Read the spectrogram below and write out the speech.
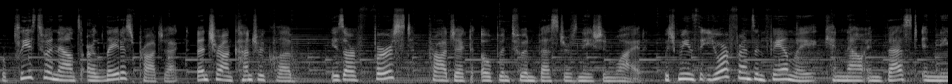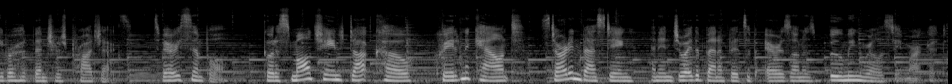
We're pleased to announce our latest project, Venture on Country Club, is our first project open to investors nationwide, which means that your friends and family can now invest in neighborhood ventures projects. It's very simple. Go to smallchange.co, create an account, start investing, and enjoy the benefits of Arizona's booming real estate market.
